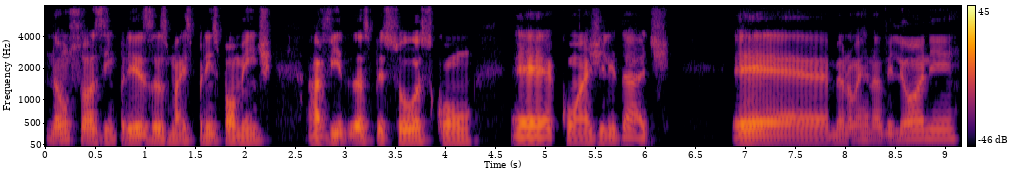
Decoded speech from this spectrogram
não só as empresas, mas principalmente a vida das pessoas com é, com agilidade. É, meu nome é Renan Viglione,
